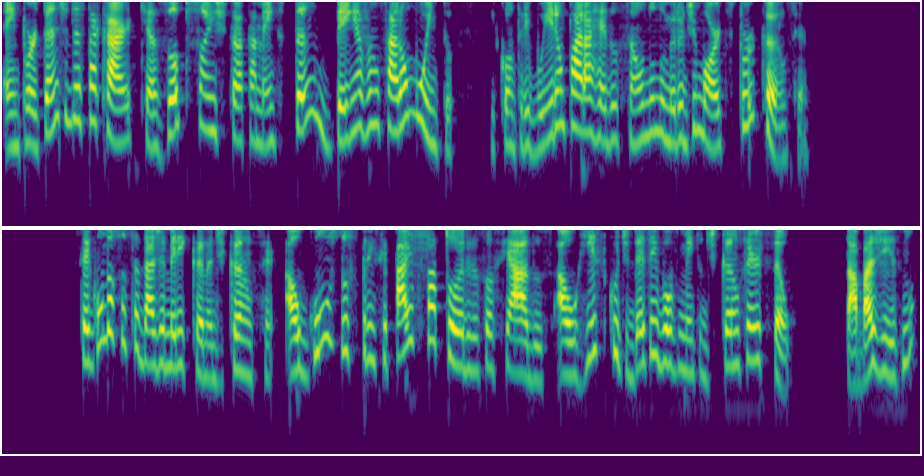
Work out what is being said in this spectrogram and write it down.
É importante destacar que as opções de tratamento também avançaram muito e contribuíram para a redução no número de mortes por câncer. Segundo a Sociedade Americana de Câncer, alguns dos principais fatores associados ao risco de desenvolvimento de câncer são tabagismo,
